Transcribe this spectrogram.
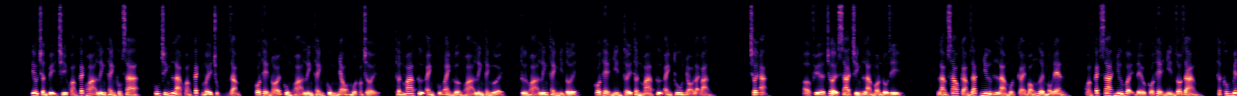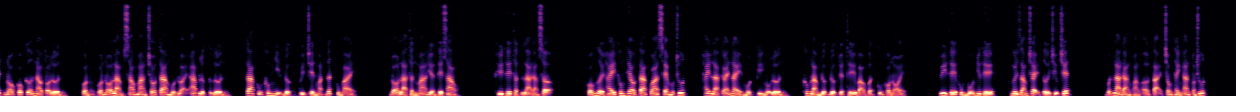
Tiêu trần vị trí khoảng cách hỏa linh thành không xa, cũng chính là khoảng cách mấy chục dặm, có thể nói cùng hỏa linh thành cùng nhau một khoảng trời, thần ma cự ảnh cũng ảnh hưởng hỏa linh thành người, từ hỏa linh thành nhìn tới, có thể nhìn thấy thần ma cự ảnh thu nhỏ lại bản. Chơi ạ! Ở phía trời xa chính là món đồ gì? Làm sao cảm giác như là một cái bóng người màu đen, khoảng cách xa như vậy đều có thể nhìn rõ ràng, thật không biết nó có cỡ nào to lớn, còn có nó làm sao mang cho ta một loại áp lực cực lớn, ta cũng không nhịn được quỳ trên mặt đất cùng bái. Đó là thần ma hiện thế sao? Khí thế thật là đáng sợ. Có người hay không theo ta qua xem một chút, hay là cái này một kỳ ngộ lớn, không làm được được tuyệt thế bảo vật cũng khó nói. Uy thế khủng bố như thế, ngươi dám chạy tới chịu chết. Vẫn là đàng hoàng ở tại trong thành an toàn chút.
